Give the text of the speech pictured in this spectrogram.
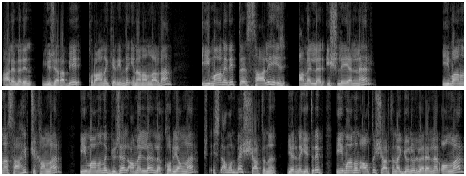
Alemlerin yüce Rabbi Kur'an-ı Kerim'de inananlardan iman edip de salih ameller işleyenler, imanına sahip çıkanlar, imanını güzel amellerle koruyanlar, işte İslam'ın beş şartını yerine getirip imanın altı şartına gönül verenler onlar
